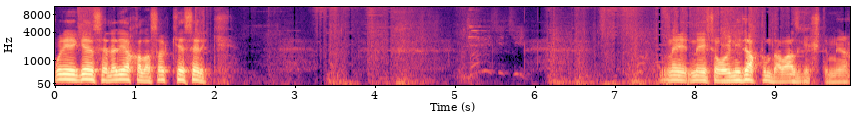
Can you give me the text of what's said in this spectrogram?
Buraya gelseler yakalasak keserik. Ne, neyse oynayacaktım da vazgeçtim ya.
